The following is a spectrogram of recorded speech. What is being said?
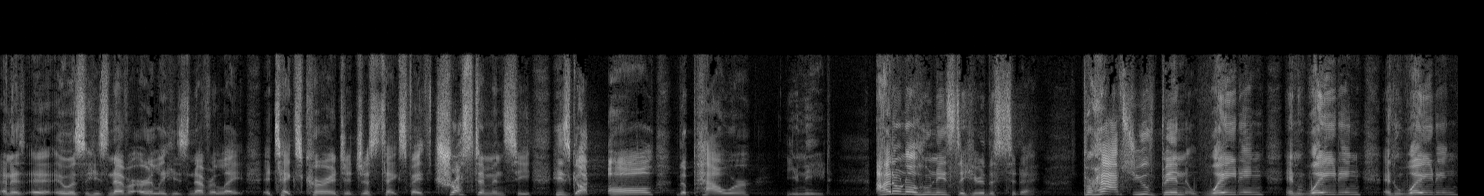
and it, it, was He's never early, He's never late. It takes courage, it just takes faith. Trust Him and see. He's got all the power you need. I don't know who needs to hear this today. Perhaps you've been waiting and waiting and waiting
